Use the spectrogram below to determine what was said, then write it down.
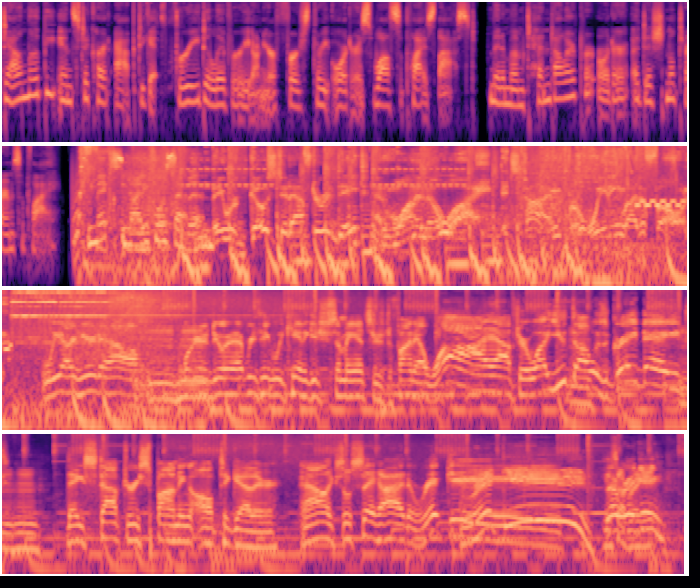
Download the Instacart app to get free delivery on your first three orders while supplies last. Minimum $10 per order, additional term supply. Mix 94.7. They were ghosted after a date and want to know why. It's time for Waiting by the Phone. We are here to help. Mm-hmm. We're going to do everything we can to get you some answers to find out why, after what you thought mm-hmm. was a great date, mm-hmm. they stopped responding altogether. Alex, let's say hi to Ricky. Ricky! Is What's up, Ricky? Ricky?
